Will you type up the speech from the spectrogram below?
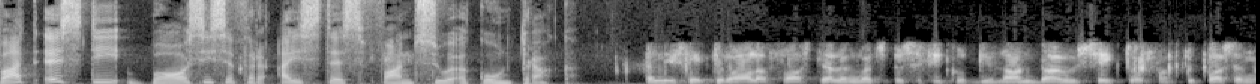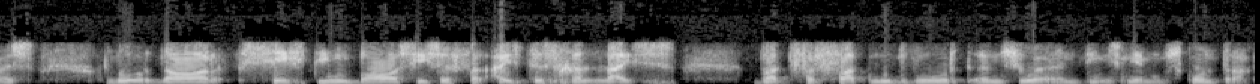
wat is die basiese vereistes van so 'n kontrak? In die sektorale vaststelling wat spesifiek op die landbou sektor van toepassing is, word daar 16 basiese vereistes gelys wat vervat moet word in so 'n diensnemingskontrak.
